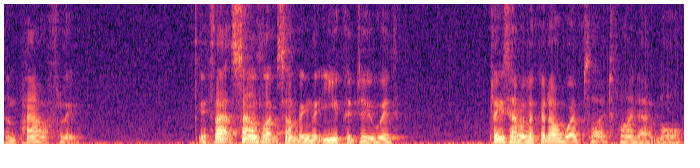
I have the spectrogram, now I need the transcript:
and powerfully. If that sounds like something that you could do with, please have a look at our website to find out more.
